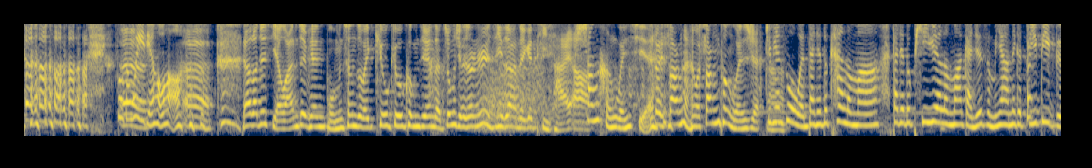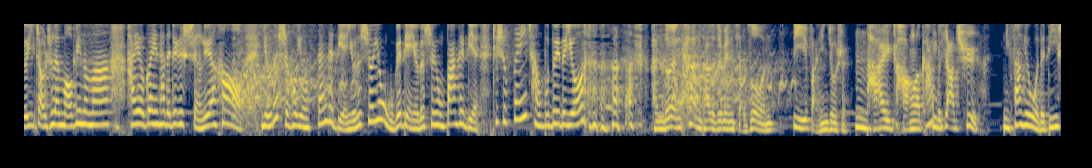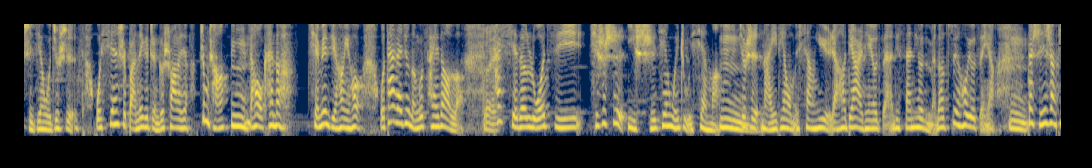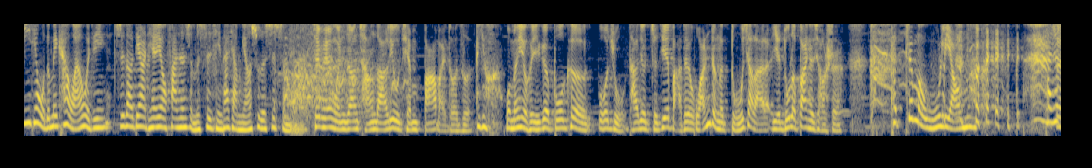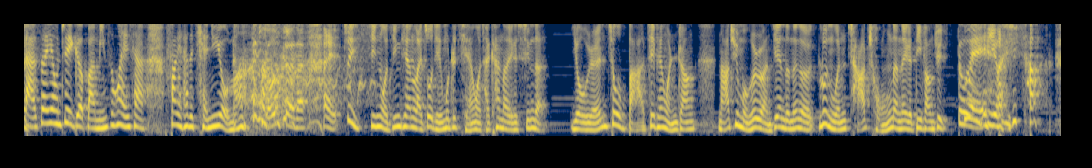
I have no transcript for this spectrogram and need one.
做到位一点好不好？然后他就。写完这篇我们称之为 QQ 空间的中学生日记这样的一个题材啊，伤痕文学，对伤痕伤痛文学。这篇作文大家都看了吗？大家都批阅了吗？感觉怎么样？那个滴滴得找出来毛病了吗？还有关于他的这个省略号，有的时候用三个点，有的时候用五个点，有的时候用八个点，这是非常不对的哟。很多人看他的这篇小作文，第一反应就是，嗯，太长了，看不下去。你发给我的第一时间，我就是我先是把那个整个刷了一下，这么长，嗯，然后我看到。前面几行以后，我大概就能够猜到了。对，他写的逻辑其实是以时间为主线嘛，嗯，就是哪一天我们相遇，然后第二天又怎样，第三天又怎么样，到最后又怎样，嗯。但实际上第一天我都没看完，我已经知道第二天要发生什么事情，他想描述的是什么。这篇文章长达六千八百多字，哎呦，我们有一个播客博主，他就直接把这个完整的读下来了，也读了半个小时。他这么无聊吗？他是打算用这个把名字换一下，发给他的前女友吗？有可能。哎，最新我今天来做节目之前，我才看到一个新的。有人就把这篇文章拿去某个软件的那个论文查重的那个地方去对比了一下，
